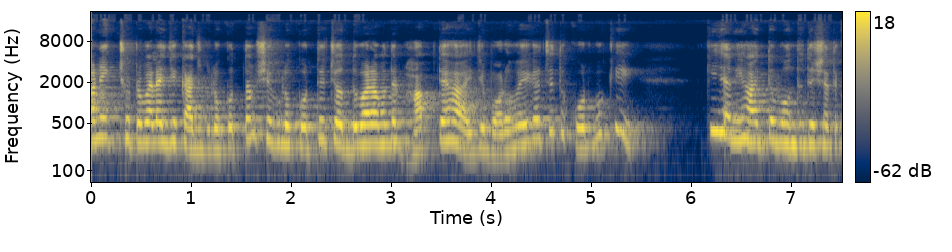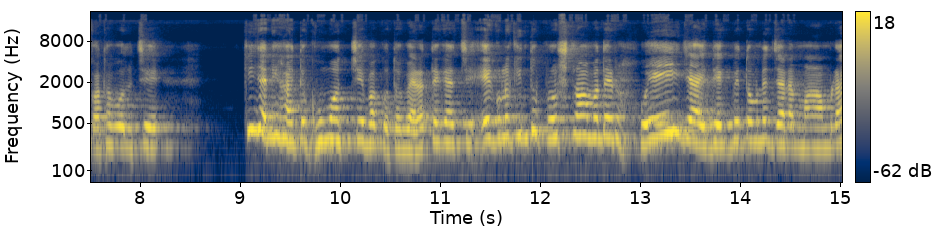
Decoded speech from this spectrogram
অনেক ছোটোবেলায় যে কাজগুলো করতাম, সেগুলো করতে চোদ্দবার আমাদের ভাবতে হয় যে বড় হয়ে গেছে তো করব কি? কি জানি হয়তো বন্ধুদের সাথে কথা বলছে, কি জানি হয়তো ঘুমোচ্ছে বা কোথাও বেড়াতে গেছে, এগুলো কিন্তু প্রশ্ন আমাদের হয়েই যায়। দেখবে তোমরা যারা মা, আমরা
